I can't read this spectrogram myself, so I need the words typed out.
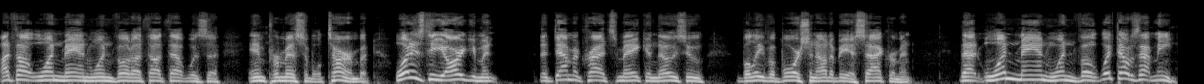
I thought one man, one vote. I thought that was an impermissible term. But what is the argument the Democrats make and those who believe abortion ought to be a sacrament that one man, one vote? What the hell does that mean?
